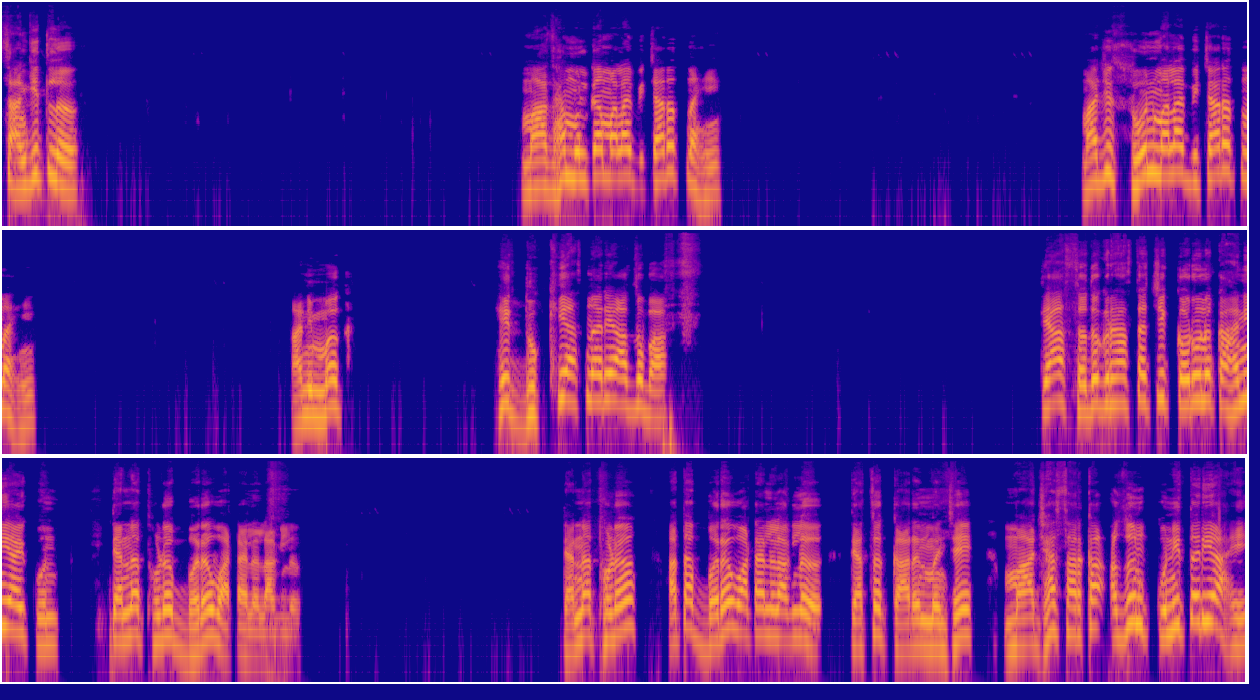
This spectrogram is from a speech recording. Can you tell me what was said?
सांगितलं माझा मुलगा मला विचारत नाही. माझी सून मला विचारत नाही. आणि मग हे दुःखी असणारे आजोबा त्या सदगृहस्थाची करुण कहाणी ऐकून त्यांना थोडं बरं वाटायला लागलं. त्यांना थोडं आता बरं वाटायला लागलं. त्याचं कारण म्हणजे माझ्यासारखा अजून कुणीतरी आहे.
